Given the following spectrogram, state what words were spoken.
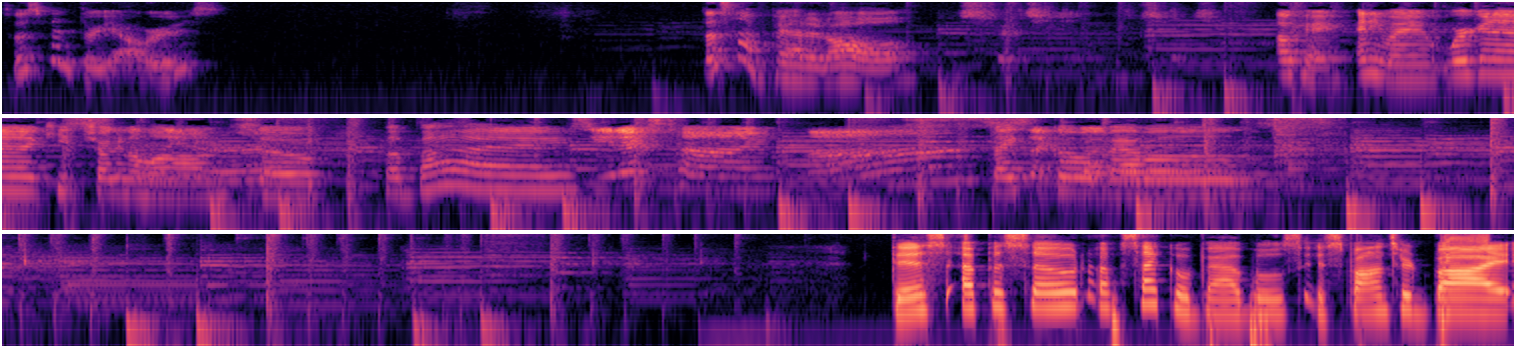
So it's been three hours. That's not bad at all. I'm stretching. I'm stretching. okay anyway we're gonna keep chugging See along later. so bye-bye See you next time on Psycho Babbles. This episode of Psychobabbles is sponsored by.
